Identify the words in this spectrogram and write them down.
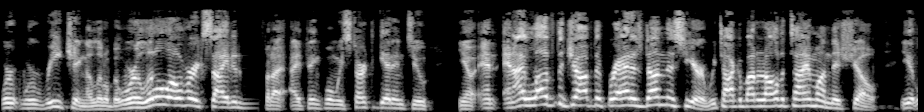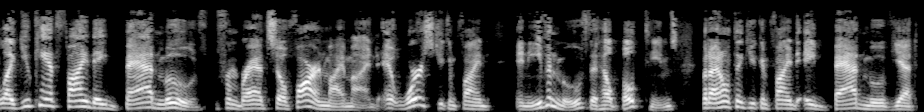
We're we're reaching a little bit. We're a little overexcited, but I, I, think when we start to get into you know, and and I love the job that Brad has done this year. We talk about it all the time on this show. You, like you can't find a bad move from Brad so far in my mind. At worst, you can find an even move that helped both teams, but I don't think you can find a bad move yet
